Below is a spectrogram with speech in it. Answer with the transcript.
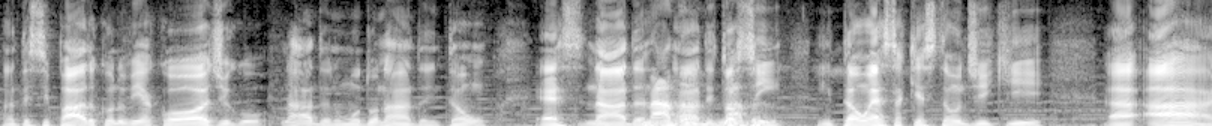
antecipado quando vinha código, nada, não mudou nada. Então, é nada, nada. nada. Então, nada. assim, então essa questão de que ah, ah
